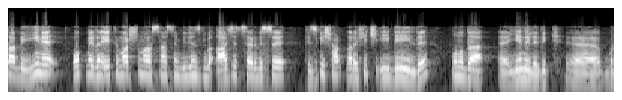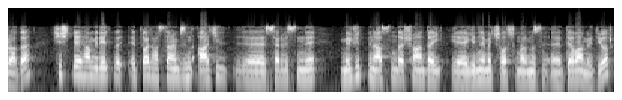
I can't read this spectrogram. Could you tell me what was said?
Tabii yine Ok Meydan Eğitim Araştırma Hastanesi'nin bildiğiniz gibi acil servisi fiziki şartları hiç iyi değildi. Onu da e, yeniledik e, burada. Şişli Hamidi Etval Hastanemizin acil e, servisini mevcut binasında şu anda e, yenileme çalışmalarımız e, devam ediyor.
